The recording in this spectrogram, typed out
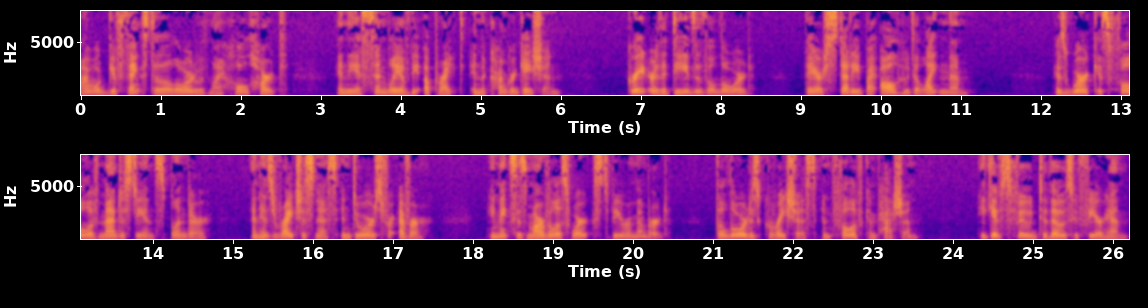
I will give thanks to the Lord with my whole heart, in the assembly of the upright, in the congregation. Great are the deeds of the Lord, they are studied by all who delight in them. His work is full of majesty and splendor, and his righteousness endures forever. He makes his marvelous works to be remembered. The Lord is gracious and full of compassion. He gives food to those who fear him.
